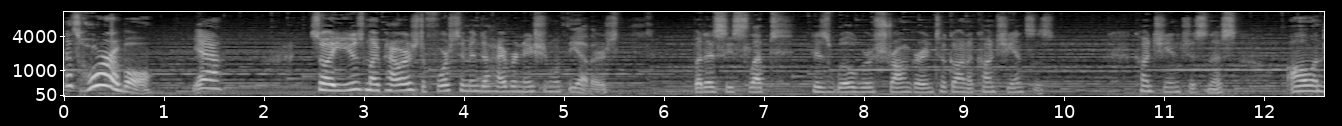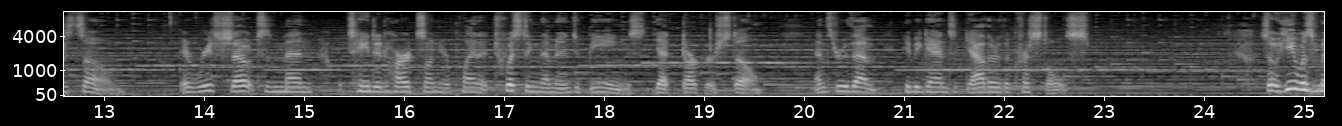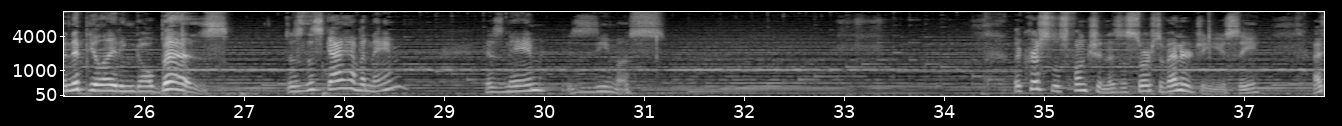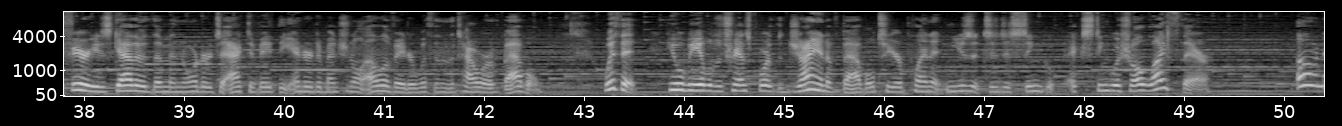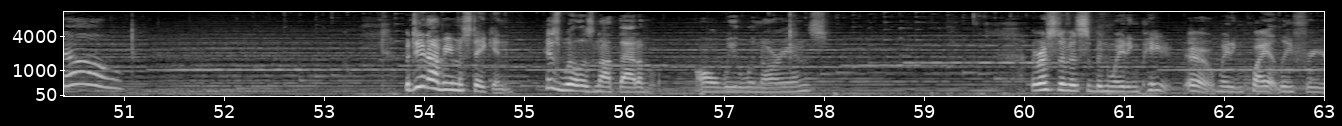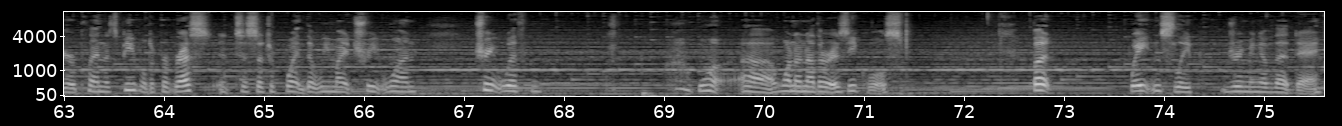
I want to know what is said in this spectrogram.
That's horrible! Yeah. So I used my powers to force him into hibernation with the others. But as he slept, his will grew stronger and took on a conscientious conscientiousness all on its own. It reached out to the men with tainted hearts on your planet, twisting them into beings yet darker still. And through them, he began to gather the crystals. So he was manipulating Golbez. Does this guy have a name? His name is Zemus. The crystals function as a source of energy, you see. I fear he has gathered them in order to activate the interdimensional elevator within the Tower of Babil. With it, he will be able to transport the Giant of Babil to your planet and use it to extinguish all life there. Oh no! But do not be mistaken. His will is not that of all we Lunarians. The rest of us have been waiting, uh, waiting quietly for your planet's people to progress to such a point that we might treat one, treat with one, uh, one another as equals. But wait and sleep, dreaming of that day.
